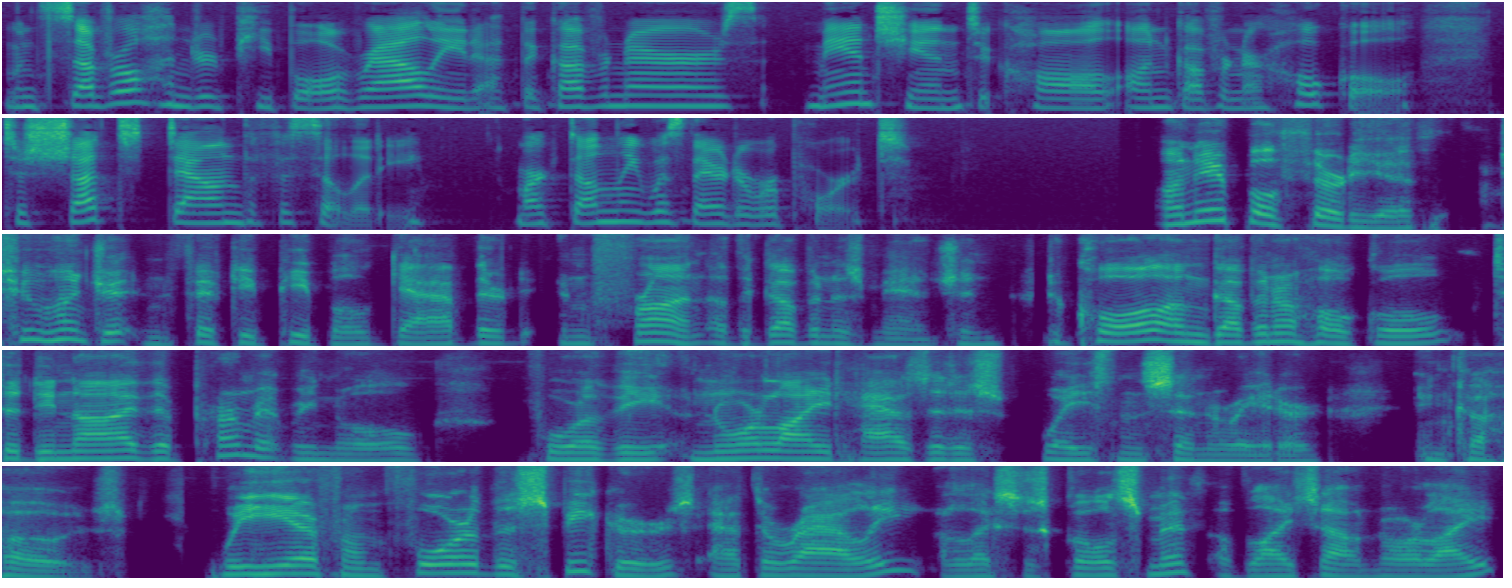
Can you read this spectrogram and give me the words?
when several hundred people rallied at the governor's mansion to call on Governor Hochul to shut down the facility. Mark Dunley was there to report. On April 30th, 250 people gathered in front of the governor's mansion to call on Governor Hochul to deny the permit renewal for the Norlite hazardous waste incinerator in Cohoes. We hear from four of the speakers at the rally Alexis Goldsmith of Lights Out Norlite,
